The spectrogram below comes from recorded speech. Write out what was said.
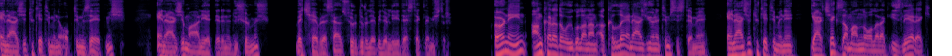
enerji tüketimini optimize etmiş, enerji maliyetlerini düşürmüş ve çevresel sürdürülebilirliği desteklemiştir. Örneğin Ankara'da uygulanan akıllı enerji yönetim sistemi, enerji tüketimini gerçek zamanlı olarak izleyerek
